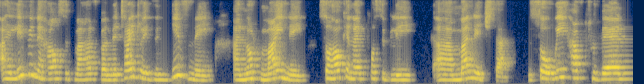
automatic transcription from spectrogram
I live in a house with my husband, the title is in his name, and not my name. So how can I possibly uh, manage that? So we have to then,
